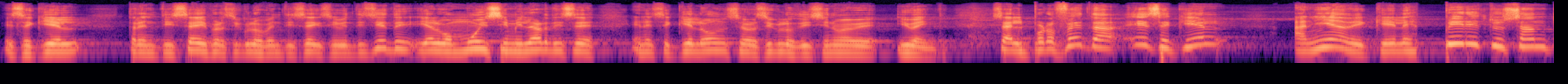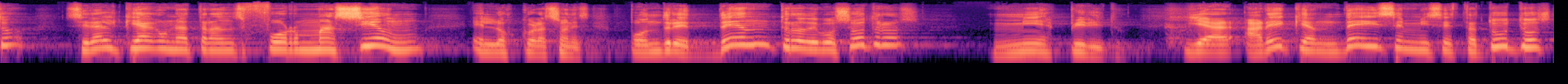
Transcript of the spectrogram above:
Ezequiel 36, versículos 26 y 27, y algo muy similar dice en Ezequiel 11, versículos 19 y 20. O sea, el profeta Ezequiel añade que el Espíritu Santo será el que haga una transformación en los corazones. Pondré dentro de vosotros mi espíritu y haré que andéis en mis estatutos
